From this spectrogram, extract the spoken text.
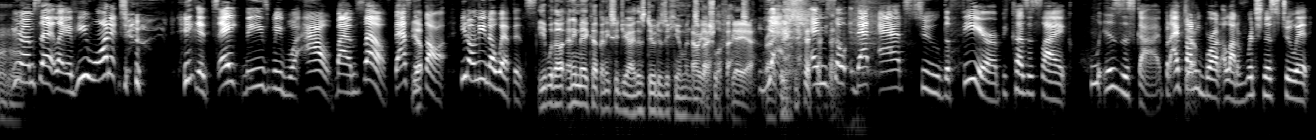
Mhm. you know what I'm saying? Like if he wanted to, he could take these people out by himself. That's the Yep. thought. He don't need no weapons. Even without any makeup, any CGI, this dude is a human Oh, yeah. special effects. Yeah, yeah. Right? Yes. and so that adds to the fear because it's like, who is this guy? But I thought Yeah. he brought a lot of richness to it.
